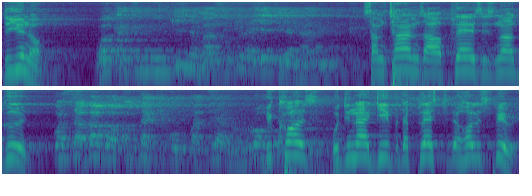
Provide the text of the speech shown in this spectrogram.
Do you know? wakati mwingine mazingira yetu yanaharibika Sometimes our place is not good kwa sababu hatutaki kumpatia Roho because we do not give the place to the Holy Spirit.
